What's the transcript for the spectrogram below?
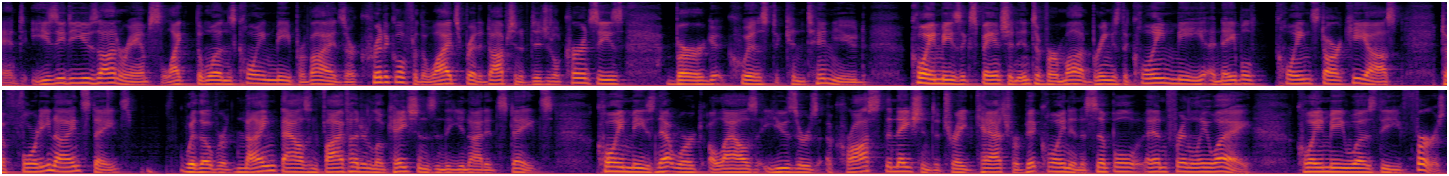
and easy to use on ramps like the ones CoinMe provides are critical for the widespread adoption of digital currencies, Bergquist continued. CoinMe's expansion into Vermont brings the CoinMe enabled Coinstar kiosk to 49 states with over 9,500 locations in the United States. CoinMe's network allows users across the nation to trade cash for Bitcoin in a simple and friendly way. CoinMe was the first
